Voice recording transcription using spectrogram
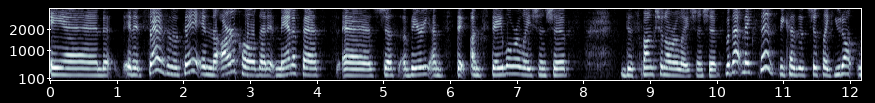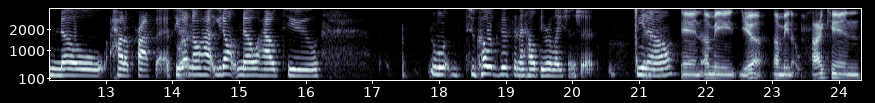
And and it says in the thing in the article that it manifests as just a very unsta- unstable relationships dysfunctional relationships. But that makes sense because it's just like you don't know how to process. You Right. don't know how you don't know how to to coexist in a healthy relationship you know? And I mean, yeah, I mean, I can,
